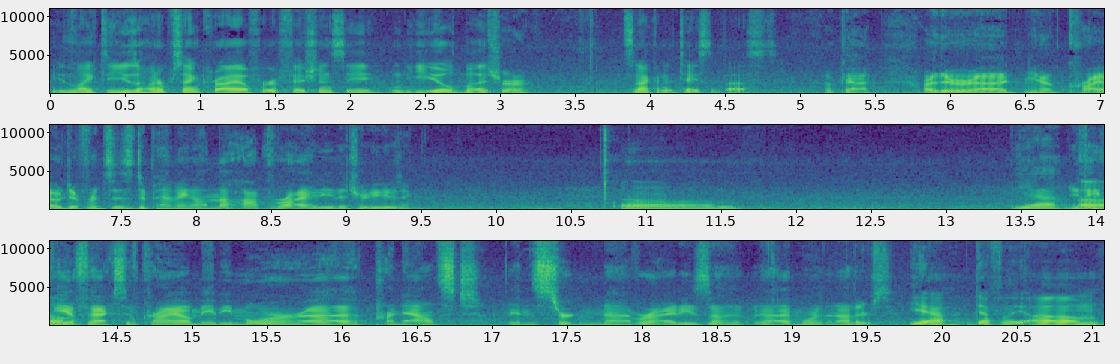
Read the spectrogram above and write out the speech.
You'd like to use 100% cryo for efficiency and yield, but Sure. it's not going to taste the best. Okay. Are there uh, you know cryo differences depending on the hop variety that you're using? Um, yeah. You think um, the effects of cryo may be more uh, pronounced in certain uh, varieties uh, uh, more than others? Yeah, definitely. Um,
